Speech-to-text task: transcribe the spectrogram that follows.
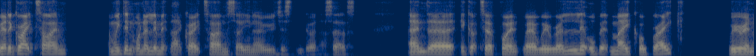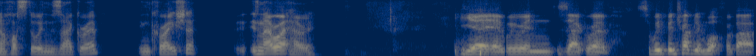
We had a great time, and we didn't want to limit that great time, so you know, we were just enjoying ourselves. And uh, it got to a point where we were a little bit make or break. We were in a hostel in Zagreb, in Croatia. Isn't that right, Harry? Yeah, yeah, we were in Zagreb. So we'd been traveling what for about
